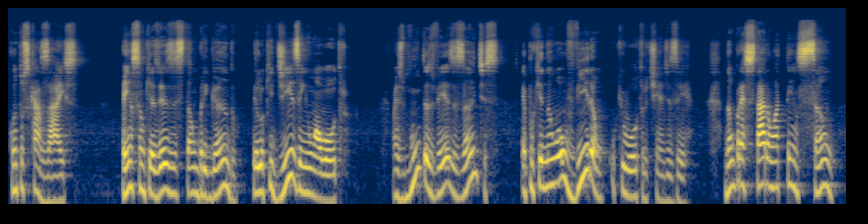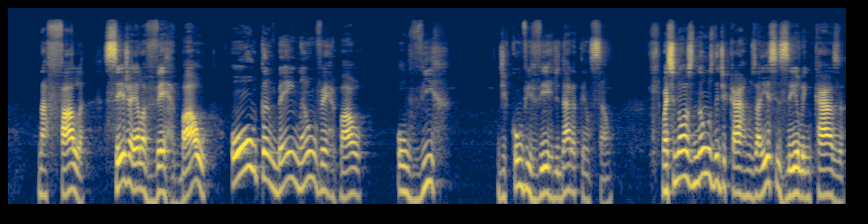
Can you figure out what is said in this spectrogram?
Quantos casais pensam que às vezes estão brigando pelo que dizem um ao outro, mas muitas vezes antes é porque não ouviram o que o outro tinha a dizer, não prestaram atenção na fala, seja ela verbal ou também não verbal, ouvir, de conviver, de dar atenção. Mas se nós não nos dedicarmos a esse zelo em casa,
